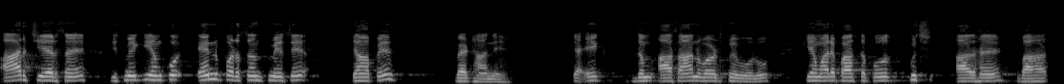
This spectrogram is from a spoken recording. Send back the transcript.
R chairs हैं जिसमें कि हमको n पर्सन में से यहाँ पे बैठाने हैं। या एक एकदम आसान वर्ड्स में बोलो कि हमारे पास सपोज़ कुछ हैं बाहर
